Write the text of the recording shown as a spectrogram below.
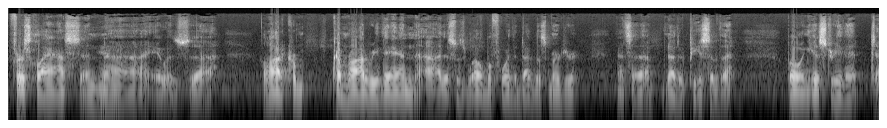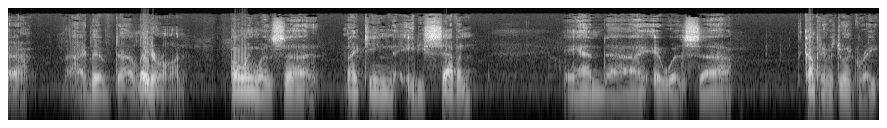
first class, and uh, it was uh, a lot of com- camaraderie. Then uh, this was well before the Douglas merger. That's a, another piece of the Boeing history that uh, I lived uh, later on. Boeing was uh, 1987, and uh, it was uh, the company was doing great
